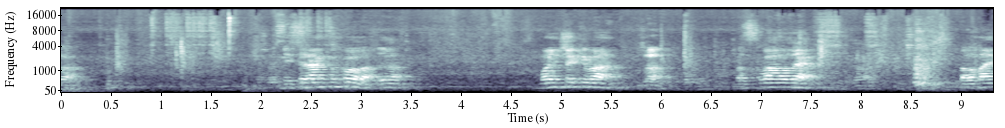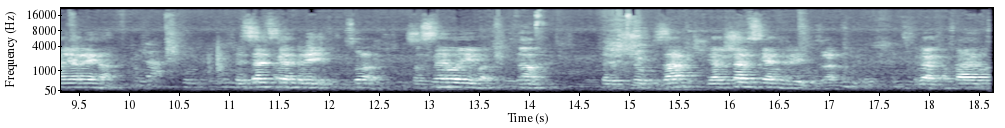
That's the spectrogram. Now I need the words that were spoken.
За. Місерак Микола. Мончик Іван. Москва Олег. Паламар Ярина. Писецький Андрій. За. Соснило Ігор. Терещук за. Ярошевський Андрій. Скуляк Михайло.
